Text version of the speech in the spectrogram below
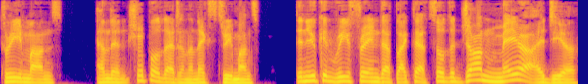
three months and then triple that in the next three months, then you can reframe that like that. So the John Mayer idea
